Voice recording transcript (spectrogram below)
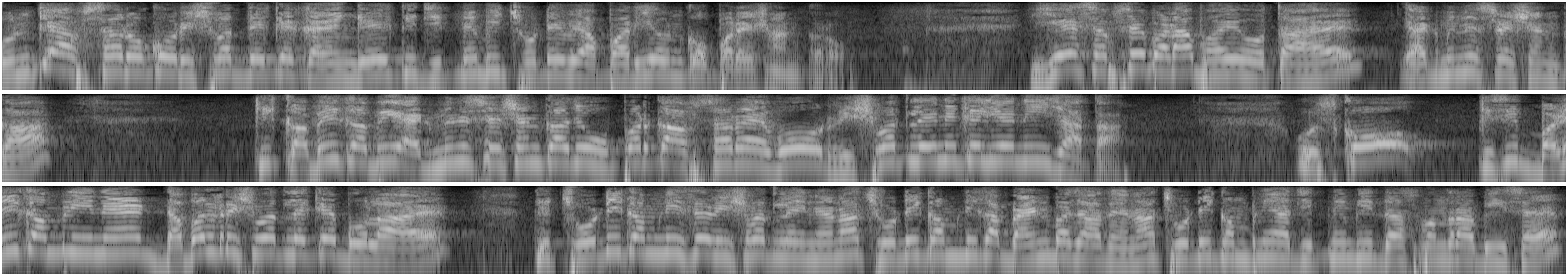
उनके अफसरों को रिश्वत देके कहेंगे कि जितने भी छोटे व्यापारी है उनको परेशान करो। ये सबसे बड़ा भय होता है एडमिनिस्ट्रेशन का कि कभी-कभी एडमिनिस्ट्रेशन का जो ऊपर का अफसर है वो रिश्वत लेने के लिए नहीं जाता। उसको किसी बड़ी कंपनी ने डबल रिश्वत लेके बोला है कि छोटी कंपनी से रिश्वत लेने ना छोटी कंपनी का बैंड बजा देना छोटी कंपनियाँ जितनी भी 10, 15, 20 है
